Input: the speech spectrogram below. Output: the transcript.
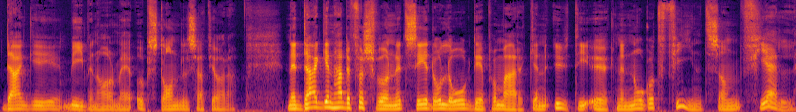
Dagg i Bibeln har med uppståndelse att göra. När daggen hade försvunnit, se då låg det på marken ute i öknen något fint som fjäll,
